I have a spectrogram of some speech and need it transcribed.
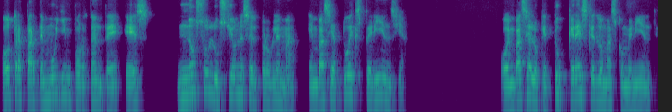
otra parte muy importante es no soluciones el problema en base a tu experiencia o en base a lo que tú crees que es lo más conveniente.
